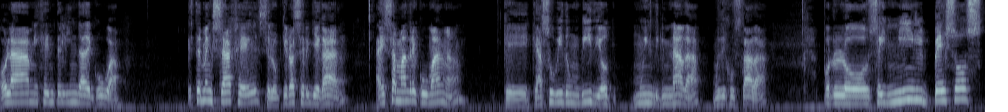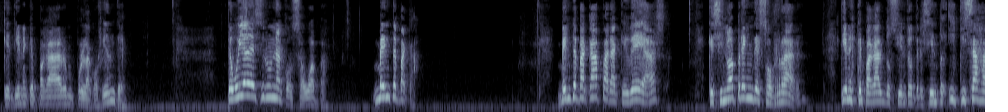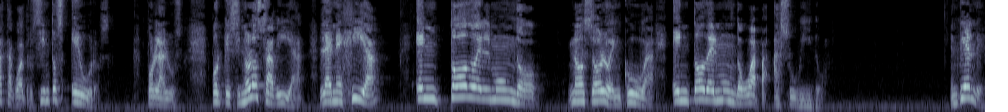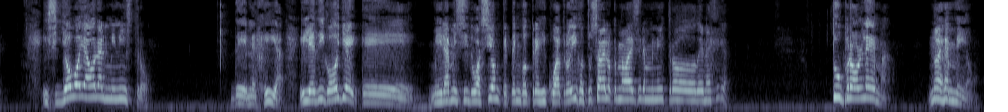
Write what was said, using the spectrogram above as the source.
Hola, mi gente linda de Cuba. Este mensaje se lo quiero hacer llegar a esa madre cubana que, ha subido un vídeo muy indignada, muy disgustada, por los seis mil pesos que tiene que pagar por la corriente. Te voy a decir una cosa, guapa. Vente para acá. Vente para acá para que veas que si no aprendes a ahorrar, tienes que pagar 200, 300 y quizás hasta 400 euros por la luz. Porque si no lo sabía, la energía en todo el mundo, no solo en Cuba, en todo el mundo, guapa, ha subido. ¿Entiendes? Y si yo voy ahora al ministro de energía y le digo, oye, que mira mi situación, que tengo tres y cuatro hijos, ¿tú sabes lo que me va a decir el ministro de energía? Tu problema no es el mío.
